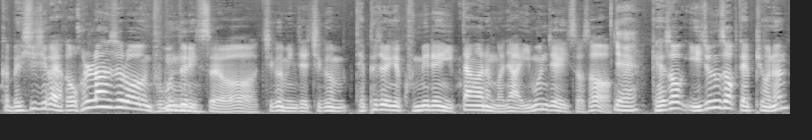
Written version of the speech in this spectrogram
그 메시지가 약간 혼란스러운 부분들이 음. 있어요. 지금 이제 지금 대표적인 게 국민의힘 입당하는 거냐 이 문제에 있어서 예. 계속 이준석 대표는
